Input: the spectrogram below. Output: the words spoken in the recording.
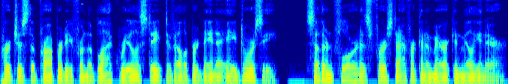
purchased the property from the black real estate developer Dana A. Dorsey, southern Florida's first African American millionaire.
